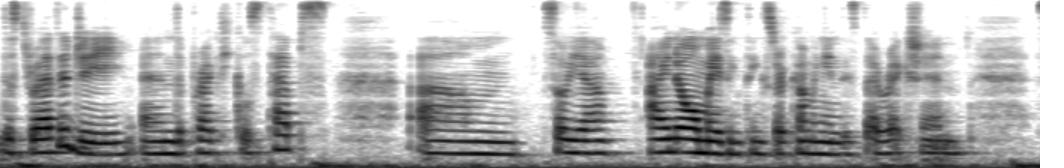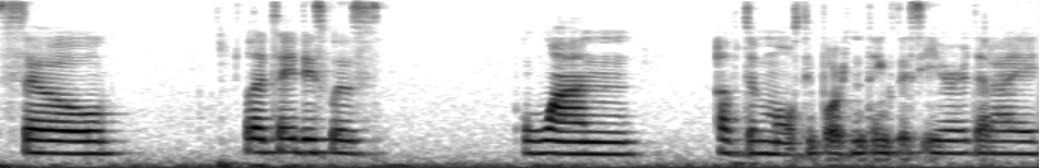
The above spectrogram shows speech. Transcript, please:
the strategy and the practical steps. Um, so yeah, I know amazing things are coming in this direction. So let's say this was one of the most important things this year that I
